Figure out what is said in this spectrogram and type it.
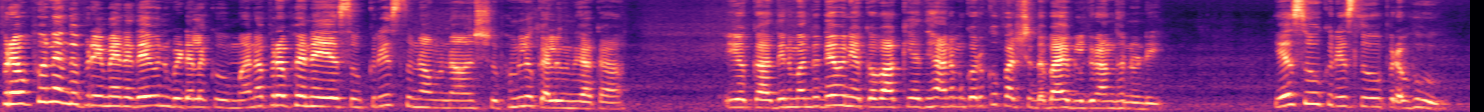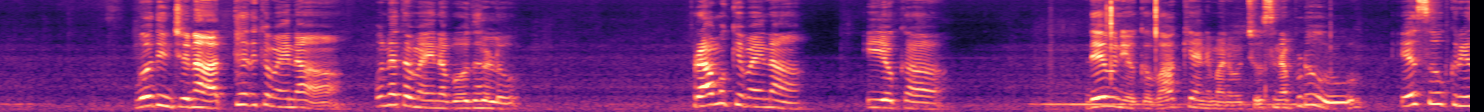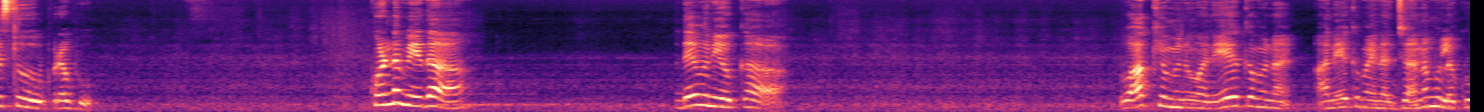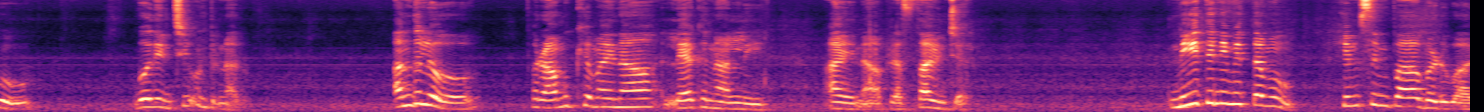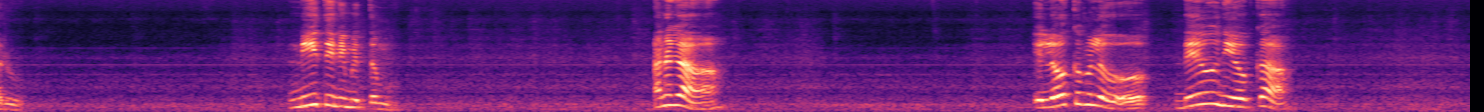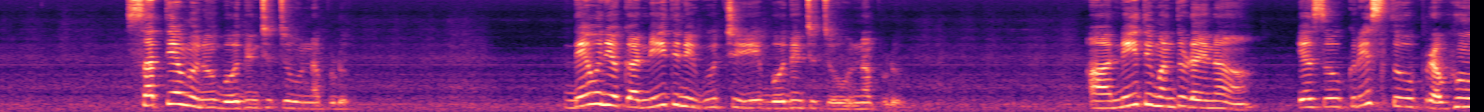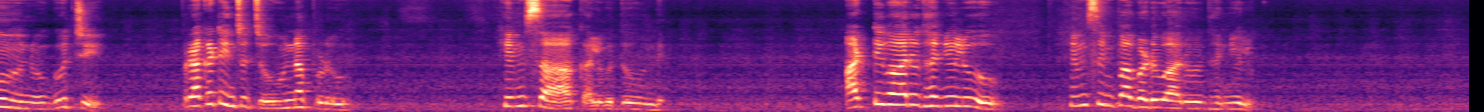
ప్రభునందు ప్రియమైన దేవుని బిడ్డలకు మన ప్రభునయ్య సుక్రీస్తున్నామున శుభములు కలుగునుగాక ఈ యొక్క దినమందు దేవుని యొక్క వాక్య ధ్యానం కొరకు పరిశుద్ధ బైబిల్ గ్రంథం నుండి యేసు క్రీస్తు ప్రభు బోధించిన అత్యధికమైన ఉన్నతమైన బోధనలో ప్రాముఖ్యమైన ఈ యొక్క దేవుని యొక్క వాక్యాన్ని మనం చూసినప్పుడు యేసుక్రీస్తు ప్రభు. కొండ మీద దేవుని యొక్క వాక్యమును అనేకమైన అనేకమైన జనములకు బోధించి ఉంటున్నారు. అందులో ప్రాముఖ్యమైన లేఖనాల్ని ఆయన ప్రస్తావించారు. నీతి నిమిత్తము హింసింపబడువారు. నీతి నిమిత్తము. అనగా ఈ లోకములో దేవుని యొక్క సత్యమును బోధించుచూ ఉన్నప్పుడు దేవుని యొక్క నీతిని గూర్చి బోధించుచూ ఉన్నప్పుడు ఆ నీతిమంతుడైన యేసుక్రీస్తు ప్రభువును గూర్చి ప్రకటించుచు ఉన్నప్పుడు హింస కలుగుతూ ఉంది. అట్టివారు ధన్యులు హింసింపబడువారు ధన్యులు.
